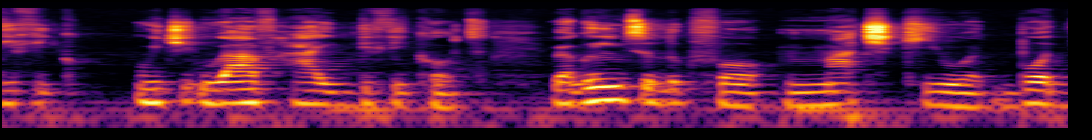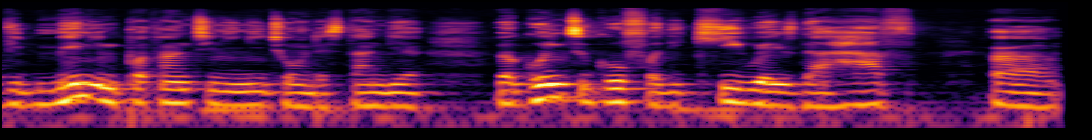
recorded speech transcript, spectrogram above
difficult which will have high difficult we are going to look for match keyword but the main important thing you need to understand here we're going to go for the keywords that have uh,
